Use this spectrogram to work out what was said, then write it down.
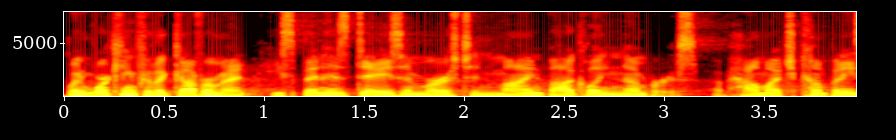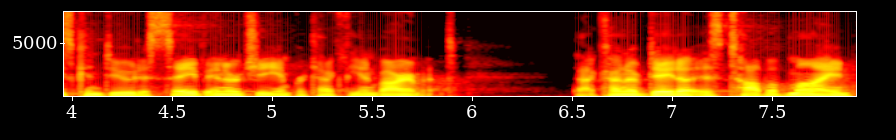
When working for the government, he spent his days immersed in mind boggling numbers of how much companies can do to save energy and protect the environment. That kind of data is top of mind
